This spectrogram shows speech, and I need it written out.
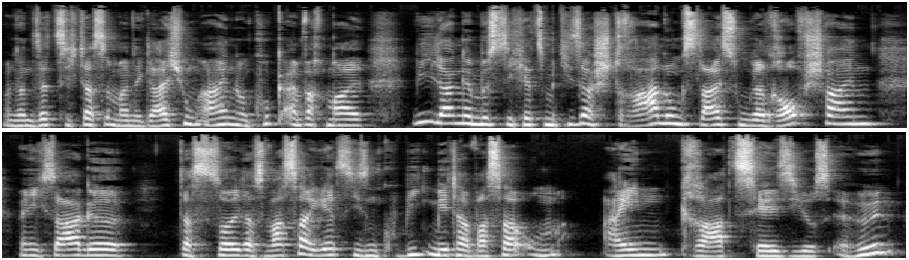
und dann setze ich das in meine Gleichung ein und gucke einfach mal, wie lange müsste ich jetzt mit dieser Strahlungsleistung da drauf scheinen, wenn ich sage, das soll das Wasser jetzt, diesen Kubikmeter Wasser um ein Grad Celsius erhöhen.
